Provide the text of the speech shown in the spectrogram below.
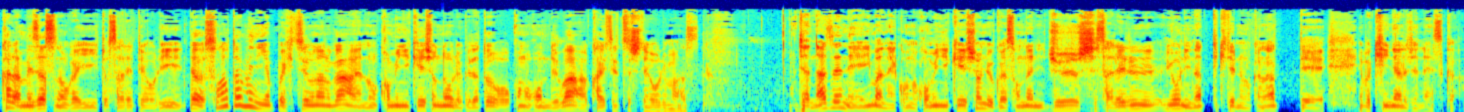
から目指すのがいいとされており、だからそのためにやっぱ必要なのが、あの、コミュニケーション能力だと、この本では解説しております。じゃあなぜね、今ね、このコミュニケーション力がそんなに重視されるようになってきてるのかなって、やっぱ気になるじゃないですか。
